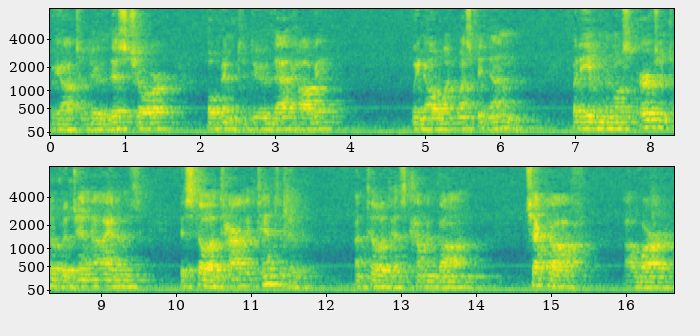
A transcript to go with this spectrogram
we ought to do this chore, hoping to do that hobby. We know what must be done, but even the most urgent of agenda items is still entirely tentative until it has come and gone, checked off of our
